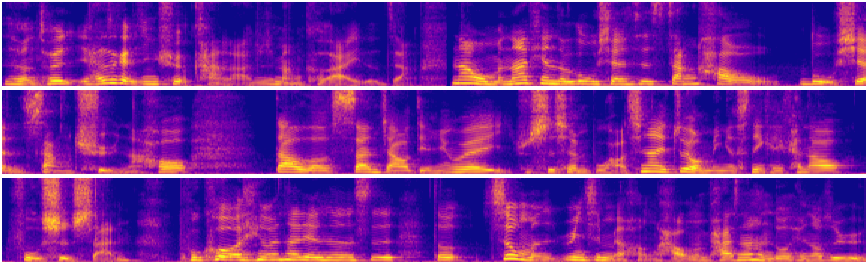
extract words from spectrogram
很推也还是可以进去看啦，就是蛮可爱的这样。那我们那天的路线是三号路线上去，然后。到了三角点，因为就视线不好。现在最有名的是你可以看到富士山，不过因为那天真的是都，其实我们运气没有很好，我们爬山很多天都是云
